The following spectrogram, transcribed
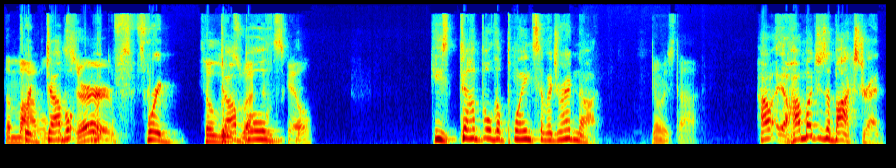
The for model double deserves for to lose double- weapon skill. he's double the points of a dreadnought. No, he's not. How how much is a box dread?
